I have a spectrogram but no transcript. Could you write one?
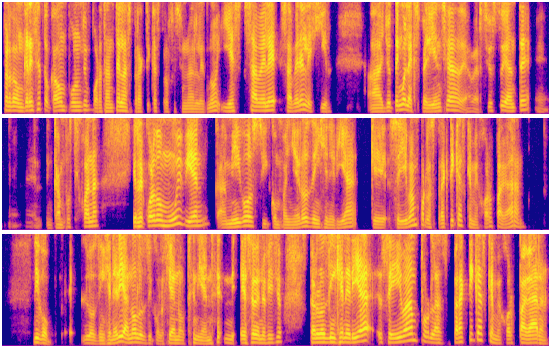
perdón, Grecia tocaba un punto importante en las prácticas profesionales, ¿no? Y es saber, saber elegir. Ah, yo tengo la experiencia de haber sido estudiante en, en Campus Tijuana y recuerdo muy bien amigos y compañeros de ingeniería que se iban por las prácticas que mejor pagaran. Digo, los de ingeniería, no los de psicología no tenían ese beneficio, pero los de ingeniería se iban por las prácticas que mejor pagaran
